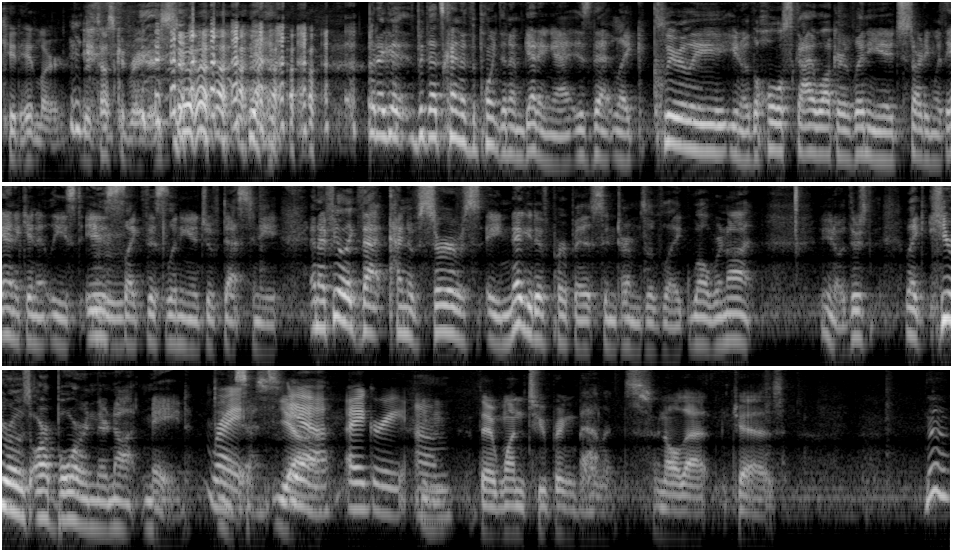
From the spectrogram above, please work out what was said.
Kid Hitler, the Tusken Raiders. But I get, but that's kind of the point that I'm getting at is that like clearly, you know, the whole Skywalker lineage, starting with Anakin at least, is like this lineage of destiny, and I feel like that kind of serves a negative purpose in terms of like, well, we're not, you know, there's like heroes are born, they're not made, Right. sense. Yeah. Yeah. I agree. Um, the one to bring balance and all that jazz. No,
